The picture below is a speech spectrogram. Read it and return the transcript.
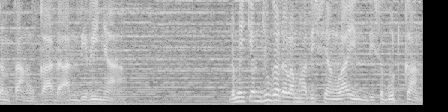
tentang keadaan dirinya." Demikian juga dalam hadis yang lain disebutkan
